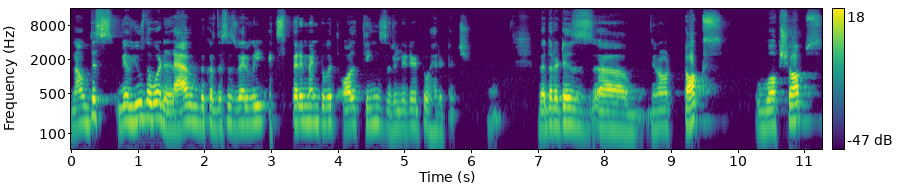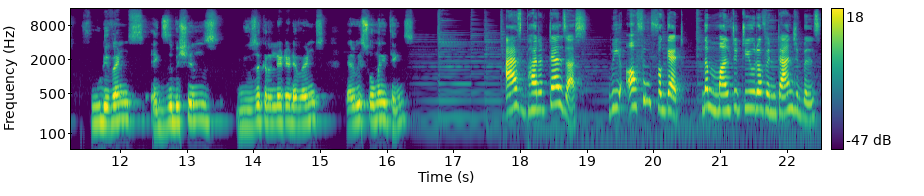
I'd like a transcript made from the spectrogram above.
now this, we have used the word lab because this is where we'll experiment with all things related to heritage. Whether it is, um, you know, talks, workshops, food events, exhibitions, music related events, there will be so many things. As Bharat tells us, we often forget the multitude of intangibles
